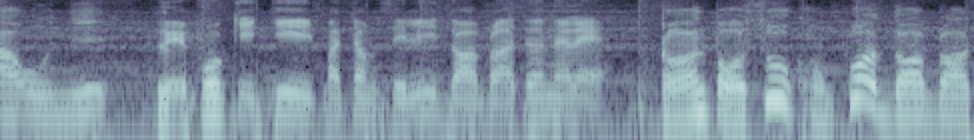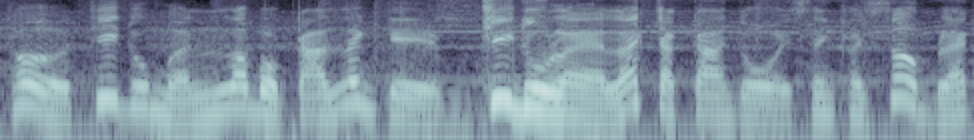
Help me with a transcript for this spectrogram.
อาโอนิหรือพวกกิกกี้ประจำซีรีส์ดอนบราเธอร์นั่นแหละ การต่อสู้ของพวกดอนบราเธอร์ที่ดูเหมือนระบบการเล่นเกม ที่ดูแลและจัดการโดยเซนไคเซอร์แบล็ก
